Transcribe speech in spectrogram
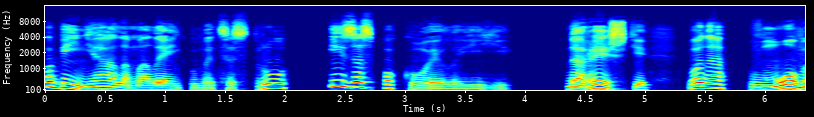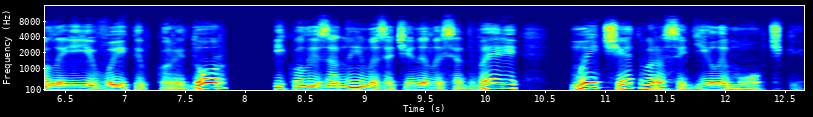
обійняла маленьку медсестру і заспокоїла її. Нарешті вона вмовила її вийти в коридор, і коли за ними зачинилися двері, ми четверо сиділи мовчки.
